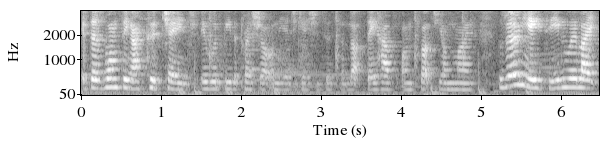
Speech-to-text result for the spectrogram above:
if there's one thing I could change, it would be the pressure on the education system that they have on such young minds. Because we're only 18. We're like,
